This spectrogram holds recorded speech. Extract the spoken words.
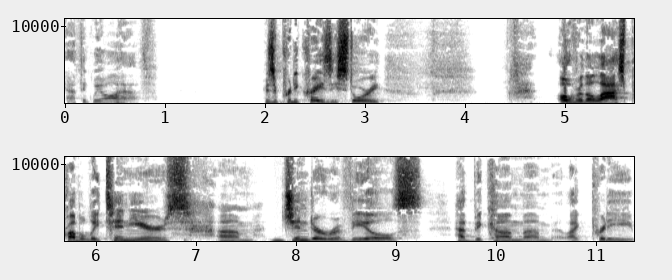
Yeah, I think we all have. Here's a pretty crazy story over the last probably 10 years, um, gender reveals have become um, like pretty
